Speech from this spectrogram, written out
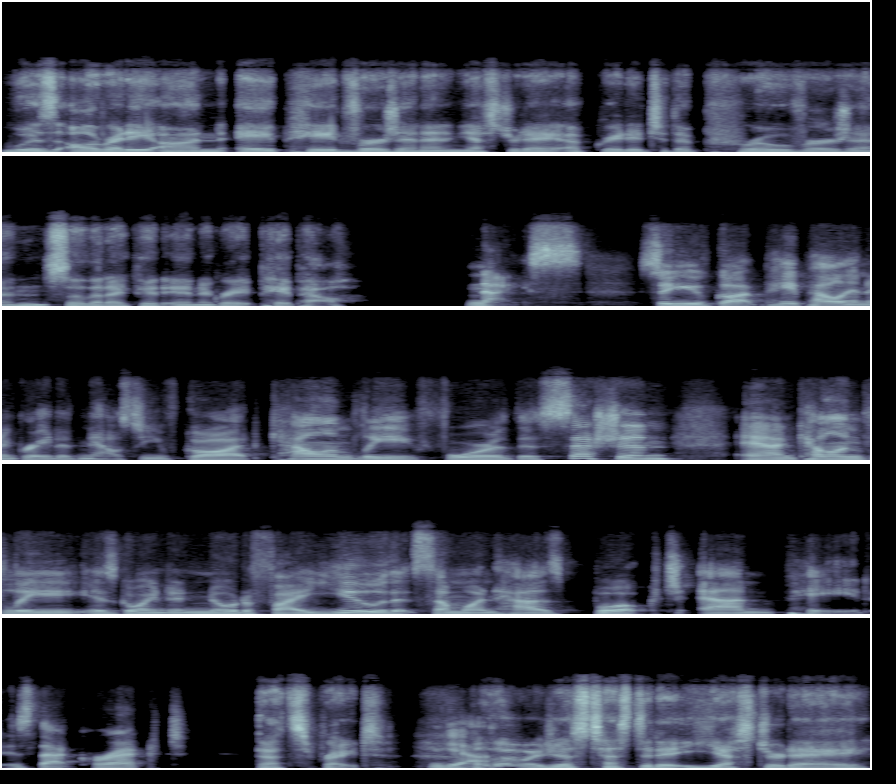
was already on a paid version and yesterday upgraded to the pro version so that i could integrate paypal. Nice So you've got PayPal integrated now. So you've got Calendly for this session, and Calendly is going to notify you that someone has booked and paid. Is that correct? That's right. Yeah. Although I just tested it yesterday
